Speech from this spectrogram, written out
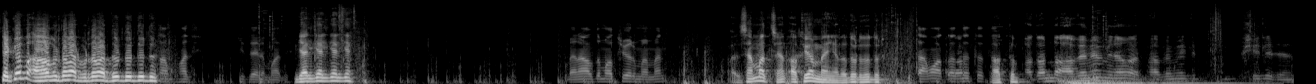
Şaka mı? Aa burada var. Burada var. Dur dur dur dur. tamam hadi. Gidelim hadi. Gel gel gel gel. Ben aldım atıyorum hemen. Sen mi atacaksın? Atıyorum ben ya da. Dur dur dur. Tamam at at at at. Attım. Adamda AVM mi ne var? AVM gibi bir şey değil yani.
